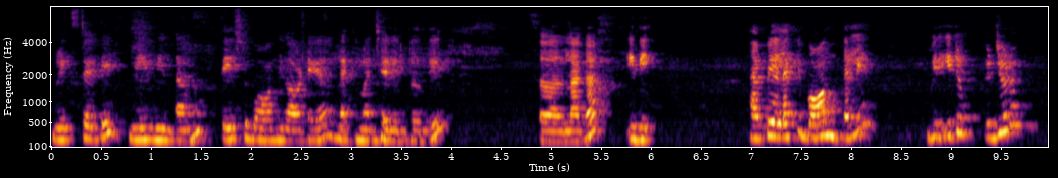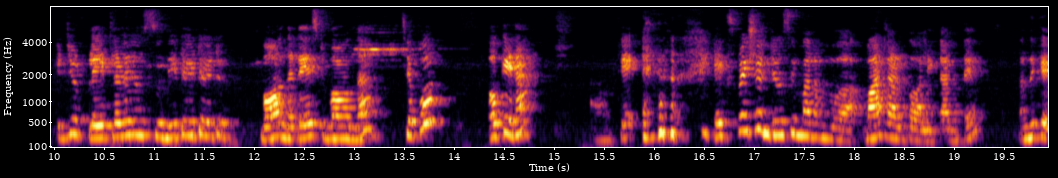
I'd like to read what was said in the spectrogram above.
నెక్స్ట్ అయితే నేను తింటాను. టేస్ట్ బాగుంది కాబట్టి లక్కీ మంచిగా తింటుంది. సో అలాగా ఇది. హ్యాపీ లక్కీ బాగుంది తల్లి. మీరు ఇటు ఇటు చూడు ఇటు చూడు ప్లేట్లోనే చూస్తుంది. ఇటు ఇటు ఇటు. బాగుందా? టేస్ట్ బాగుందా? చెప్పు. ఓకేనా? ఓకే. ఎక్స్ప్రెషన్ చూసి మనం మాట్లాడుకోవాలి ఇక అంతే. అందుకే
